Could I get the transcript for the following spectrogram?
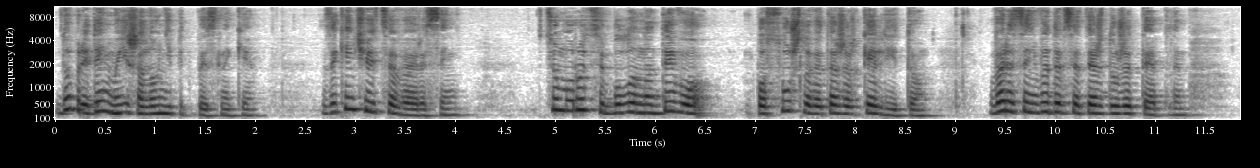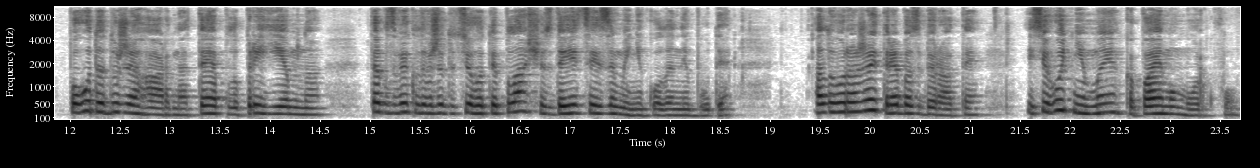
Добрий день, мої шановні підписники. Закінчується вересень. В цьому році було на диво посушливе та жарке літо. Вересень видався теж дуже теплим. Погода дуже гарна, тепло, приємно. Так звикли вже до цього тепла, що, здається, і зими ніколи не буде. Але урожай треба збирати. І сьогодні ми копаємо моркву.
